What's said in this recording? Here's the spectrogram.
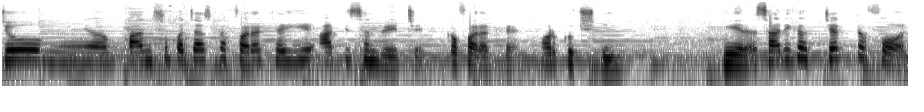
जो 550 का फ़र्क है, ये आर्टिसन रेट का फ़र्क है, और कुछ नहीं। ये साड़ी का चेक द फॉल।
